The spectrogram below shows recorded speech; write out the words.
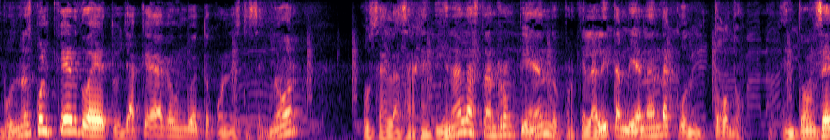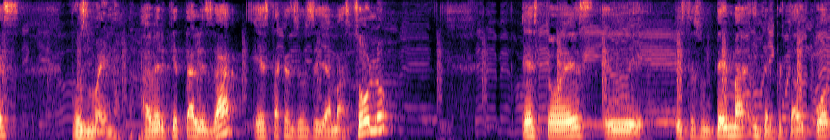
pues no es cualquier dueto, ya que haga un dueto con este señor, o sea, las argentinas la están rompiendo, porque Lali también anda con todo. Entonces, pues bueno, a ver qué tal les va. Esta canción se llama Solo. Esto es... Eh, este es un tema interpretado por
